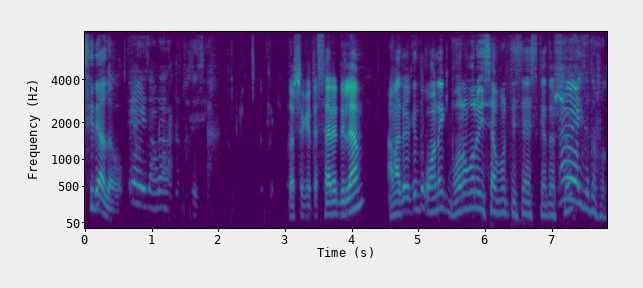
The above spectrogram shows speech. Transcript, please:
ছিঁড়া যাব। দর্শক এটা ছেড়ে দিলাম। আমাদের কিন্তু অনেক বড় বড় ইচ্ছা পড়তেছে আজকে দর্শক। এই যে দর্শক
